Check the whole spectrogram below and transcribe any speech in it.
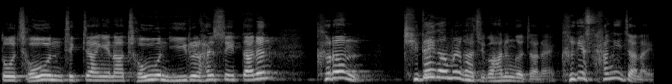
또 좋은 직장이나 좋은 일을 할 수 있다는 그런 기대감을 가지고 하는 거잖아요. 그게 상이잖아요.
